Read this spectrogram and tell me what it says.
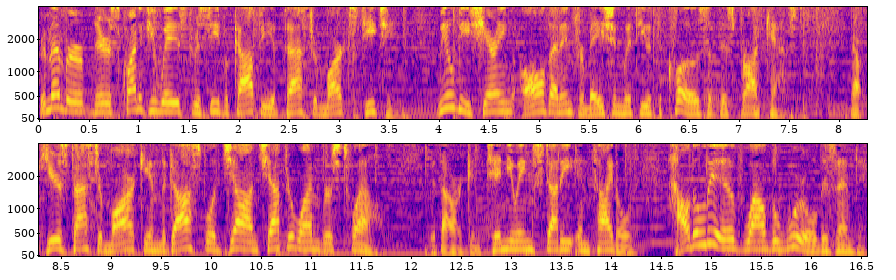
Remember, there's quite a few ways to receive a copy of Pastor Mark's teaching. We'll be sharing all that information with you at the close of this broadcast. Now, here's Pastor Mark in the Gospel of John, chapter 1, verse 12, with our continuing study entitled, How to Live While the World is Ending.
